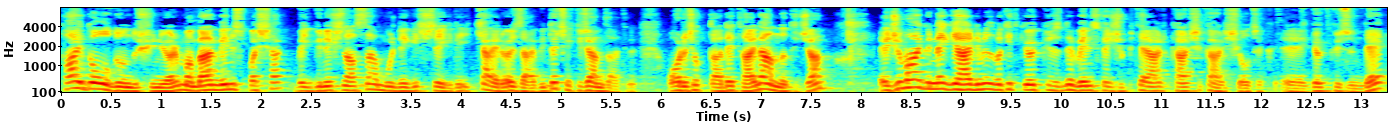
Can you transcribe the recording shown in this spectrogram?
fayda olduğunu düşünüyorum. Ama ben Venüs Başak ve Güneş'in Aslan Burcu'na geçişle ilgili iki ayrı özel video çekeceğim zaten. Orada çok daha detaylı anlatacağım. E, Cuma gününe geldiğimiz vakit gökyüzünde Venüs ve Jüpiter karşı karşıya olacak e, gökyüzünde.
